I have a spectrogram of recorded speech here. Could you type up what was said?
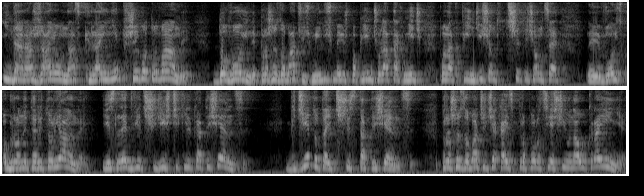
i narażają nas kraj nieprzygotowany do wojny. Proszę zobaczyć, mieliśmy już po pięciu latach mieć ponad 53 tysiące y, wojsk obrony terytorialnej. Jest ledwie 30 kilka tysięcy. Gdzie tutaj 300 tysięcy? Proszę zobaczyć, jaka jest proporcja sił na Ukrainie.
